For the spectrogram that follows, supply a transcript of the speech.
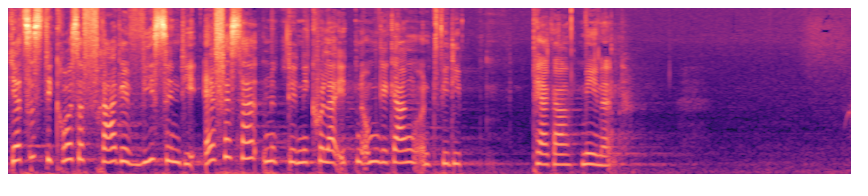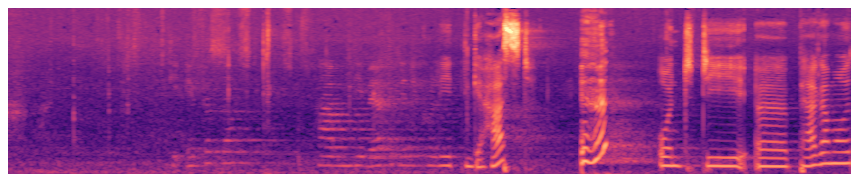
jetzt ist die große Frage, wie sind die Epheser mit den Nikolaiten umgegangen und wie die Pergamenen? Die Epheser haben die Werke der Nikolaiten gehasst mhm. und die äh, Pergamo,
